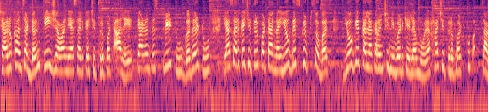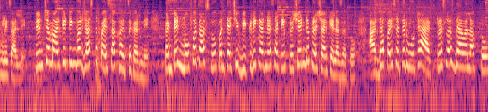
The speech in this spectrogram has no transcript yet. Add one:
शाहरुख खानचा डंकी जवान यासारखे चित्रपट आले त्यानंतर स्त्री टू गदर टू यासारख्या चित्रपटांना योग्य स्क्रिप्टसोबत योग्य कलाकारांची निवड केल्यामुळे हा चित्रपट खूप चांगले चालले. फिल्मच्या मार्केटिंगवर जास्त पैसा खर्च करणे. कंटेंट मोफत असतो पण त्याची विक्री करण्यासाठी प्रचंड प्रचार केला जातो. अर्धा पैसा तर मोठ्या ॲक्ट्रेसलाच द्यावा लागतो.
